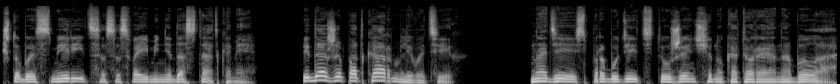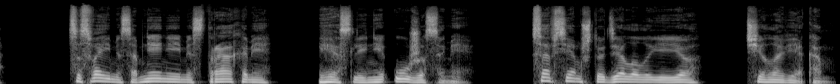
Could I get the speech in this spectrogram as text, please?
чтобы смириться со своими недостатками и даже подкармливать их, надеясь пробудить ту женщину, которой она была, со своими сомнениями, страхами, если не ужасами, со всем, что делало ее человеком.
